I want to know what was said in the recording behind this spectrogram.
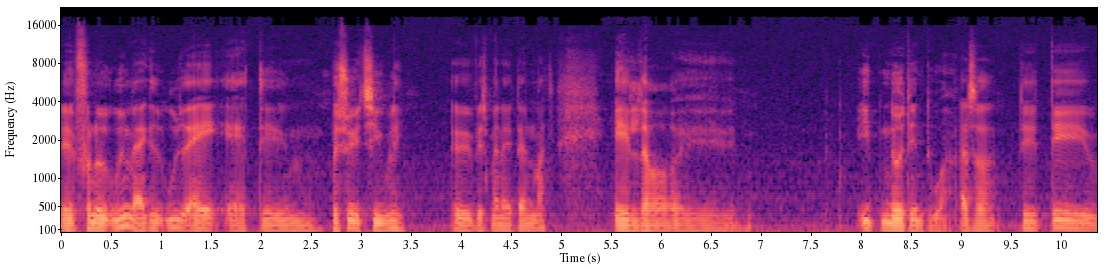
øh, få noget udmærket ud af at øh, besøge Tivoli, øh, hvis man er i Danmark, eller øh, i noget den dur. Altså, det, det,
